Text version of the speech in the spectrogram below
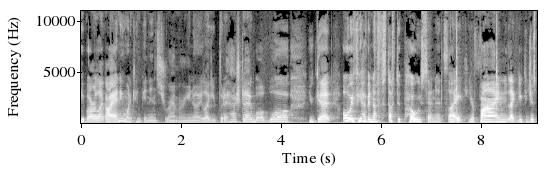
people are like, oh, anyone can be an Instagrammer, you know, like you put a hashtag, blah, blah. You get, oh, if you have enough stuff to post and it's like, you're fine. Like you could just,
